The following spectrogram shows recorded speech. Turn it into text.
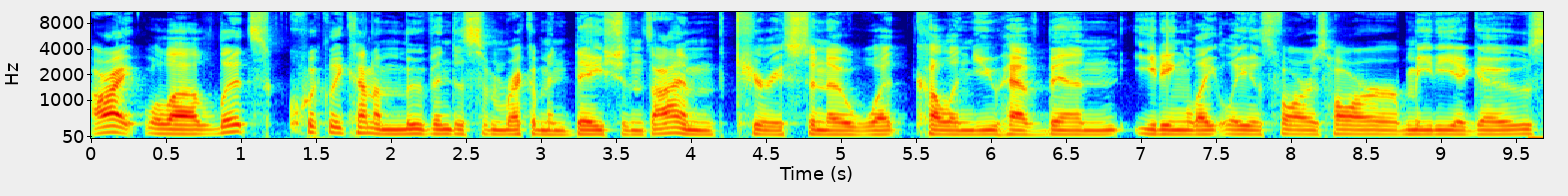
All right, well, uh, let's quickly kind of move into some recommendations. I am curious to know what, Cullen, you have been eating lately as far as horror media goes.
